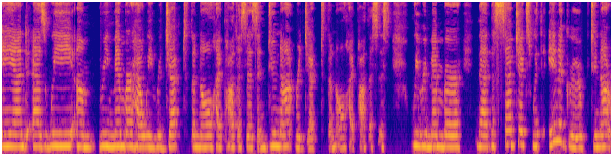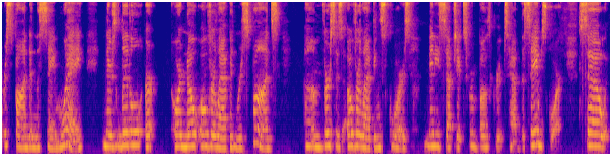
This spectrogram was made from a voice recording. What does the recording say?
and as we um, remember how we reject the null hypothesis and do not reject the null hypothesis, we remember that the subjects within a group do not respond in the same way. There's little or, or no overlap in response um, versus overlapping scores. Many subjects from both groups have the same score. So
